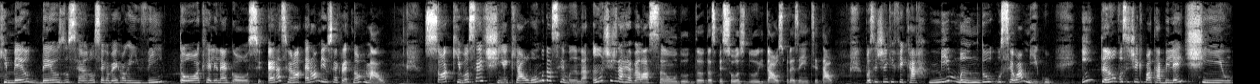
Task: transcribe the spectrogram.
Que, meu Deus do céu, eu não sei como é que alguém inventou aquele negócio. Era assim, era era um amigo secreto normal. Só que você tinha que, ao longo da semana, antes da revelação do- do- das pessoas do, e dar os presentes e tal, você tinha que ficar mimando o seu amigo. Então, você tinha que botar bilhetinho,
